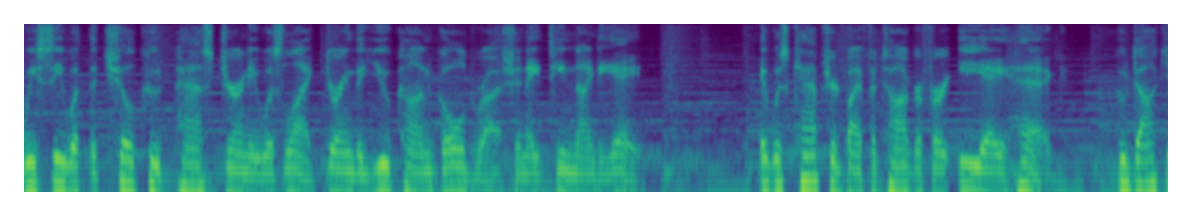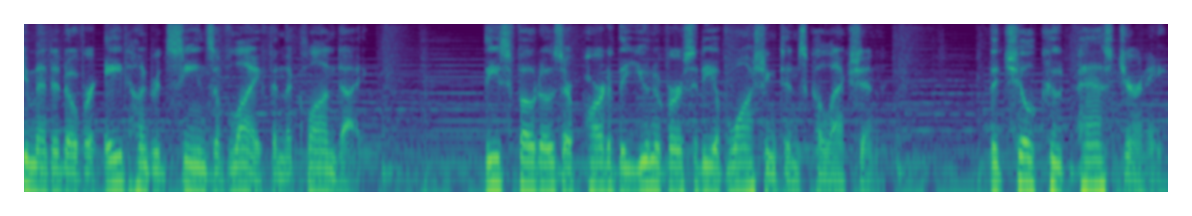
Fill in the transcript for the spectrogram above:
we see what the Chilkoot Pass journey was like during the Yukon Gold Rush in 1898. It was captured by photographer E.A. Hegg, who documented over 800 scenes of life in the Klondike. These photos are part of the University of Washington's collection. The Chilkoot Pass journey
